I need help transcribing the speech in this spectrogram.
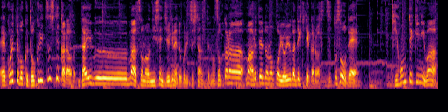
えー、これって僕独立してからだいぶ、まあその2019年独立したんですけども、そこから、まあある程度のこう余裕ができてからはずっとそうで、基本的には、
